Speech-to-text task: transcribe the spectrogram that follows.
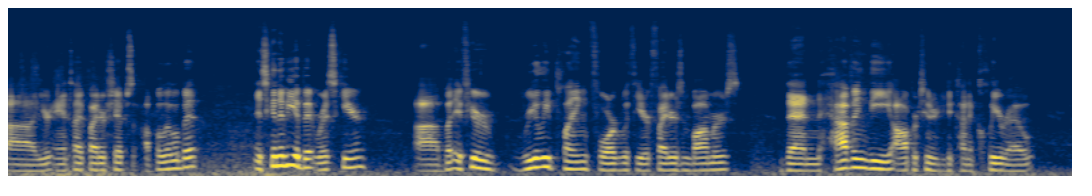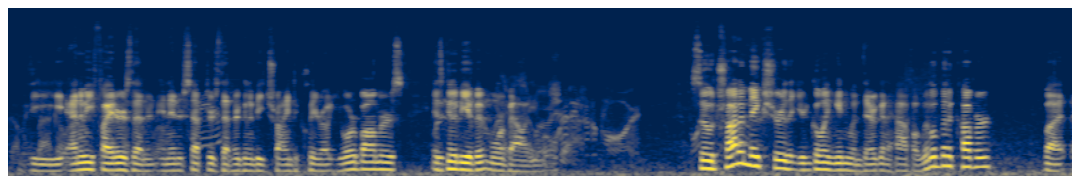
uh, your anti-fighter ships up a little bit. It's going to be a bit riskier, uh, but if you're really playing forward with your fighters and bombers, then having the opportunity to kind of clear out the enemy fighters that are, and interceptors that are going to be trying to clear out your bombers is going to be a bit more valuable. So try to make sure that you're going in when they're going to have a little bit of cover, but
